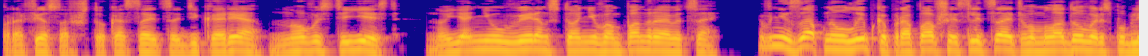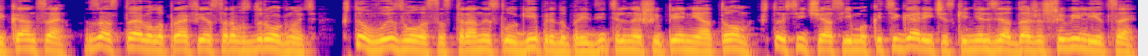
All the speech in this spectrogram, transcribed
Профессор, что касается дикаря, новости есть, но я не уверен, что они вам понравятся. Внезапно улыбка, пропавшая с лица этого молодого республиканца, заставила профессора вздрогнуть, что вызвало со стороны слуги предупредительное шипение о том, что сейчас ему категорически нельзя даже шевелиться,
